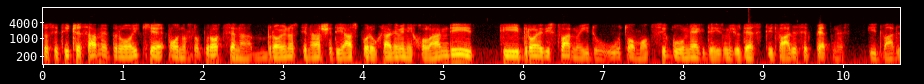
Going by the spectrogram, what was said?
Što se tiče same brojke, odnosno procena brojnosti naše dijaspore u Kraljevini Holandiji, ti brojevi stvarno idu u tom opsegu negde između 10 i 20, 15 i 20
